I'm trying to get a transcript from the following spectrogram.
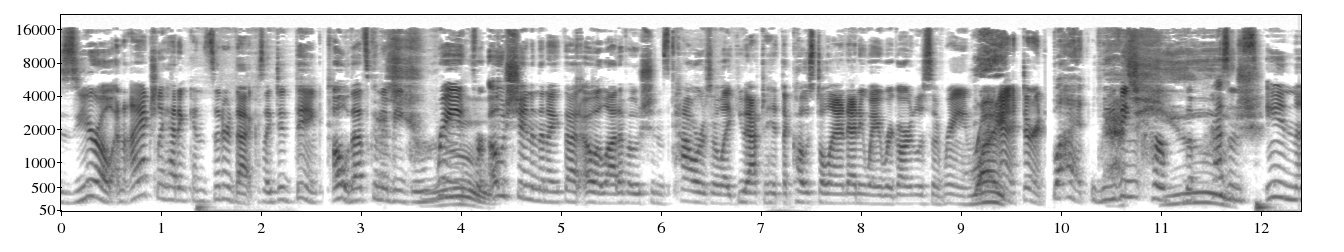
zero. And I actually hadn't considered that because I did think, oh, that's going to be That's great for ocean. And then I thought, oh, a lot of ocean's powers are like you have to hit the coastal land anyway, regardless of range. Right. Eh, darn. But leaving That's her the presence in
